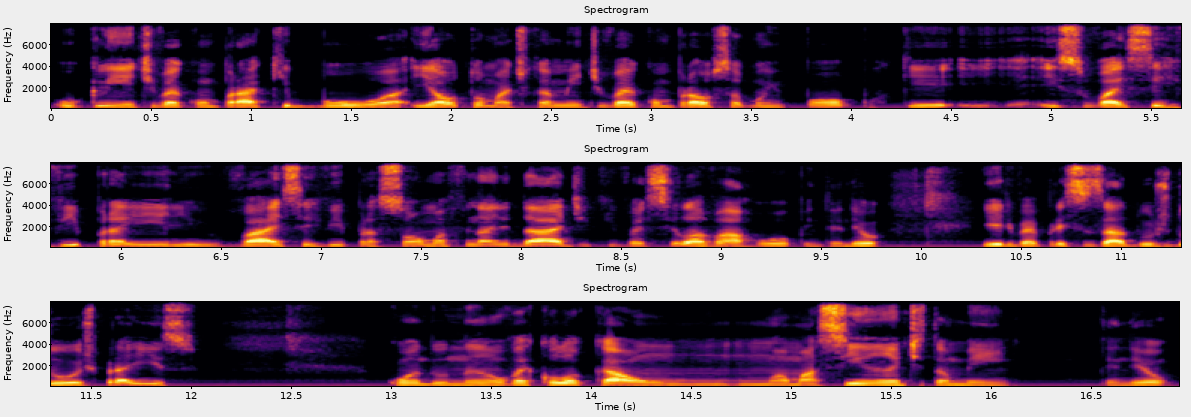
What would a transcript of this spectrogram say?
o cliente vai comprar que boa e automaticamente vai comprar o sabão em pó porque isso vai servir para ele, vai servir para só uma finalidade, que vai ser lavar a roupa, entendeu? E ele vai precisar dos dois para isso. Quando não, vai colocar um, um amaciante também, entendeu?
